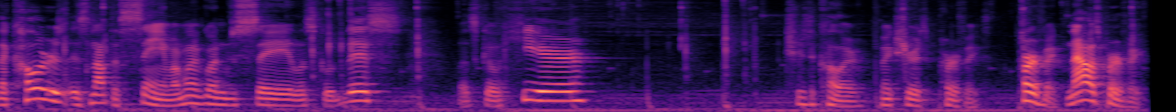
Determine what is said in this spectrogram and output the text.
the color is, is not the same. I'm gonna go ahead and just say let's go this. Let's go here. Choose the color. Make sure it's perfect. Perfect. Now it's perfect.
